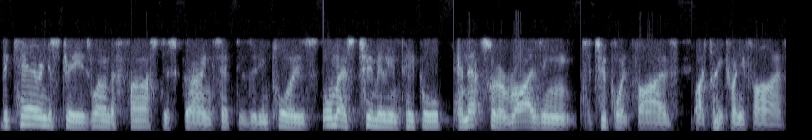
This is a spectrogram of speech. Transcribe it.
the care industry is one of the fastest growing sectors. It employs almost 2 million people, and that's sort of rising to 2.5 by 2025.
